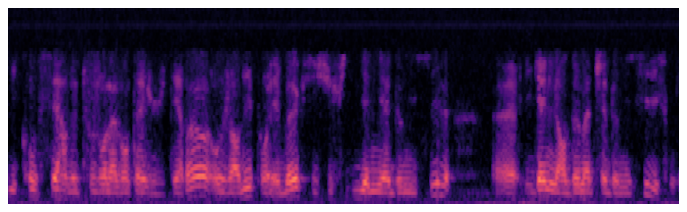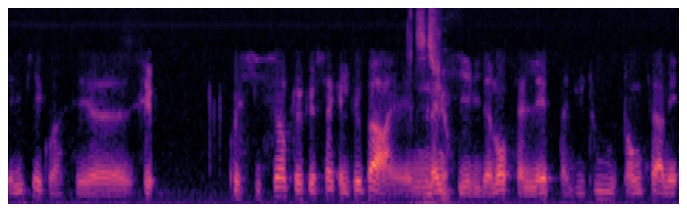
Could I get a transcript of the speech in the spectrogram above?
Ils, conservent toujours l'avantage du terrain. Aujourd'hui, pour les Bucks, il suffit de gagner à domicile. Euh, ils gagnent leurs deux matchs à domicile, ils sont qualifiés. quoi. C'est euh, aussi simple que ça quelque part. même si évidemment ça l'est pas du tout tant que ça. Mais,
